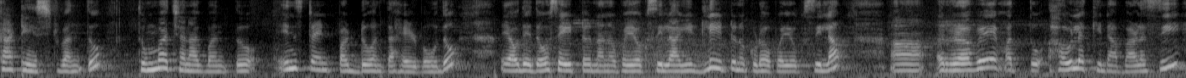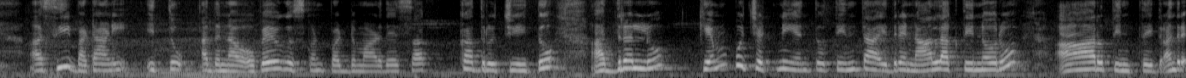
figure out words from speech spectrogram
ಸಕ್ಕ ಟೇಸ್ಟ್ ಬಂತು, ತುಂಬ ಚೆನ್ನಾಗಿ ಬಂತು. ಇನ್ಸ್ಟೆಂಟ್ ಪಡ್ಡು ಅಂತ ಹೇಳ್ಬೋದು ಯಾವುದೇ ದೋಸೆ ಹಿಟ್ಟು ನಾನು ಉಪಯೋಗಿಸಿಲ್ಲ, ಇಡ್ಲಿ ಹಿಟ್ಟನ್ನು ಕೂಡ ಉಪಯೋಗಿಸಿಲ್ಲ. ರವೆ ಮತ್ತು ಅವಲಕ್ಕಿನ ಬಳಸಿ ಹಸಿ ಬಟಾಣಿ ಇತ್ತು, ಅದನ್ನು ಉಪಯೋಗಿಸ್ಕೊಂಡು ಪಡ್ಡು ಮಾಡಿದೆ. ಸಖತ್ ರುಚಿ ಇತ್ತು. ಅದರಲ್ಲೂ ಕೆಂಪು ಚಟ್ನಿ ಅಂತೂ ತಿಂತಾ ಇದ್ದರೆ ನಾಲ್ಕು ತಿನ್ನೋರು ಆರು ತಿಂತಿದ್ರು. ಅಂದರೆ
